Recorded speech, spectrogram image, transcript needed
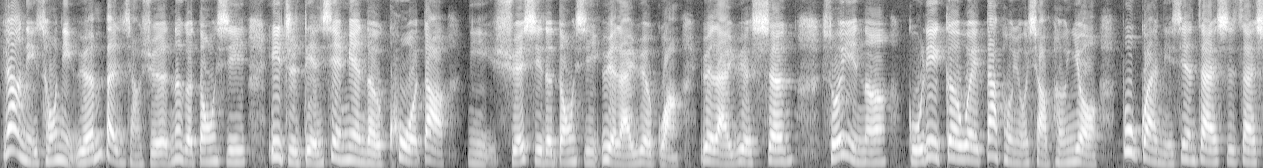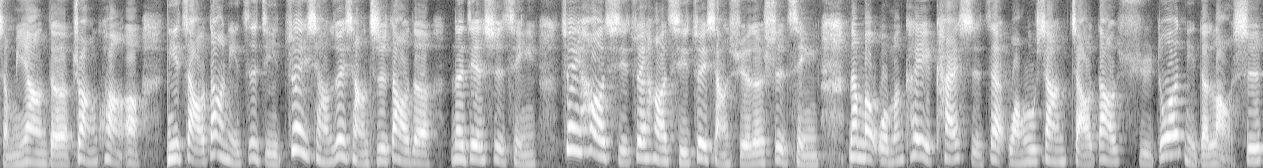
让你从你原本想学的那个东西，一直点线面的扩到你学习的东西越来越广，越来越深。所以呢，鼓励各位大朋友、小朋友，不管你现在是在什么样的状况啊，你找到你自己最想、最想知道的那件。事情，最好奇、最好奇、最想学的事情，那么我们可以开始在网络上找到许多你的老师。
